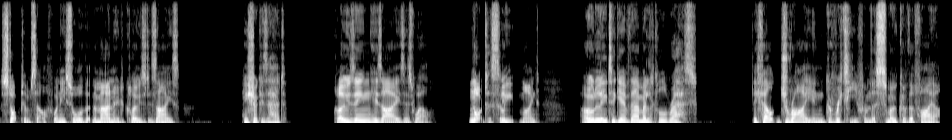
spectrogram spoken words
stopped himself when he saw that the man had closed his eyes. He shook his head, closing his eyes as well. Not to sleep, mind, only to give them a little rest. They felt dry and gritty from the smoke of the fire.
